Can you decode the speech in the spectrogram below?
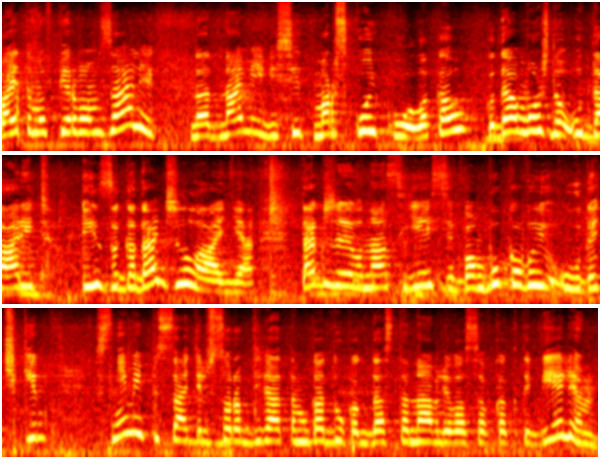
Поэтому в первом зале над нами висит морской колокол, куда можно ударить и загадать желание. Также у нас есть бамбуковые удочки, с ними писатель в 49 году, когда останавливался в Коктебеле,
